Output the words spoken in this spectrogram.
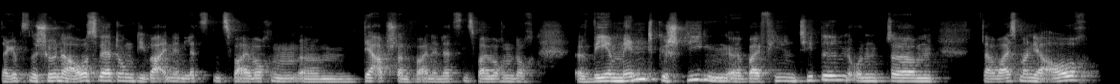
Da gibt es eine schöne Auswertung, die war in den letzten zwei Wochen, ähm, der Abstand war in den letzten zwei Wochen doch äh, vehement gestiegen äh, bei vielen Titeln. Und ähm, da weiß man ja auch,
